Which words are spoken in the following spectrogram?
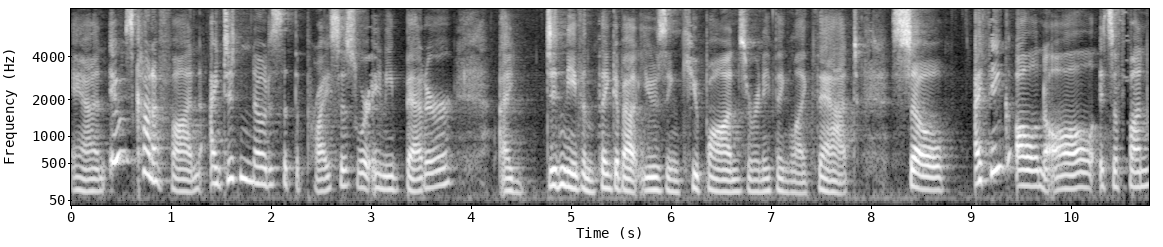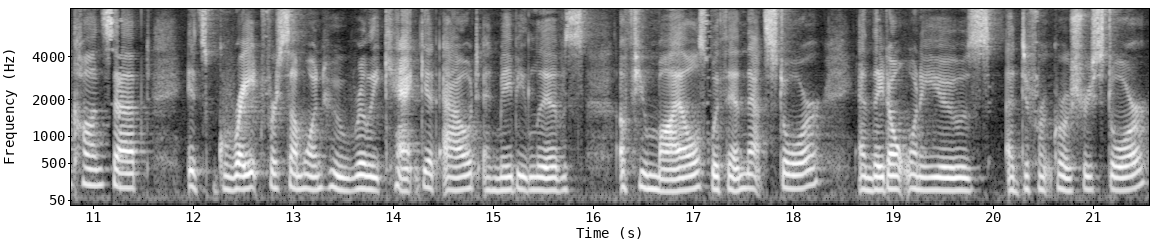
And it was kind of fun. I didn't notice that the prices were any better. I didn't even think about using coupons or anything like that. So I think all in all, it's a fun concept. It's great for someone who really can't get out and maybe lives a few miles within that store and they don't want to use a different grocery store.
